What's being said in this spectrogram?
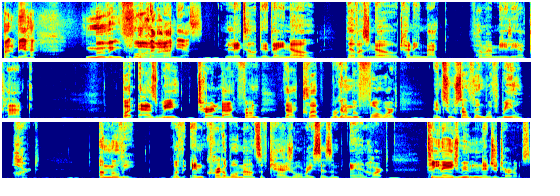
But yeah, moving forward. yes. Little did they know there was no turning back from Emilia Clarke. But as we turn back from that clip, we're going to move forward into something with real heart. A movie with incredible amounts of casual racism and heart. Teenage Mutant Ninja Turtles.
